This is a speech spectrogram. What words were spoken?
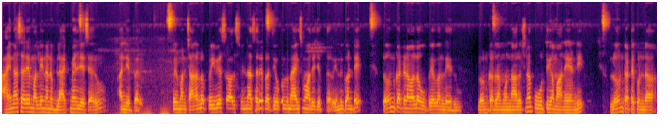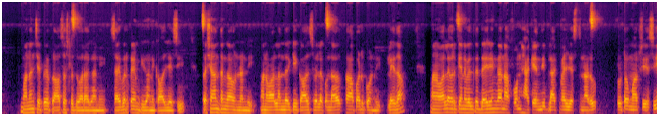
అయినా సరే మళ్ళీ నన్ను బ్లాక్మెయిల్ చేశారు అని చెప్పారు. మీరు మన ఛానల్లో ప్రీవియస్ కాల్స్ విన్నా సరే ప్రతి ఒక్కళ్ళు మ్యాక్సిమం అదే చెప్తారు. ఎందుకంటే లోన్ కట్టడం వల్ల ఉపయోగం లేదు. లోన్ కడదాము అన్న ఆలోచన పూర్తిగా మానేయండి. లోన్ కట్టకుండా మనం చెప్పే ప్రాసెస్ల ద్వారా కానీ సైబర్ క్రైమ్కి కానీ కాల్ చేసి ప్రశాంతంగా ఉండండి. మన వాళ్ళందరికీ కాల్స్ వెళ్ళకుండా కాపాడుకోండి. లేదా మన వాళ్ళు ఎవరికైనా వెళ్తే ధైర్యంగా నా ఫోన్ హ్యాక్ అయింది బ్లాక్మెయిల్ చేస్తున్నారు ఫోటో మార్క్ చేసి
